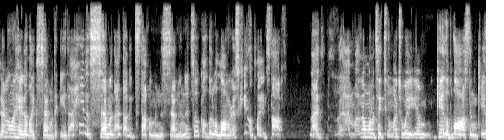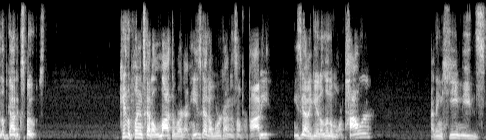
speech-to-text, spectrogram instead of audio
Everyone had it like seventh to eighth. I had it seventh. I thought he'd stop him in the seventh, and it took a little longer as Caleb played stopped. I, I don't want to take too much away. Um, Caleb lost, and Caleb got exposed. Caleb Plant's got a lot to work on. He's got to work on his upper body. He's got to get a little more power. I think he needs.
